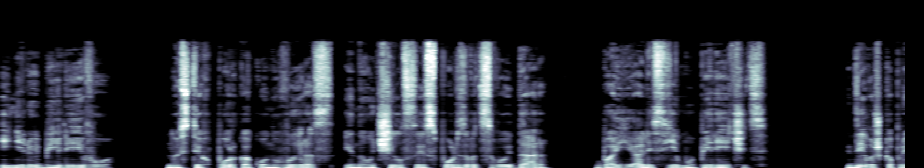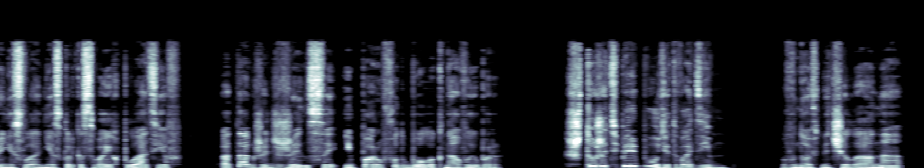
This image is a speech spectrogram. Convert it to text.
и не любили его. Но с тех пор, как он вырос и научился использовать свой дар, боялись ему перечить. Девушка принесла несколько своих платьев, а также джинсы и пару футболок на выбор. «Что же теперь будет, Вадим?» Вновь начала она,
